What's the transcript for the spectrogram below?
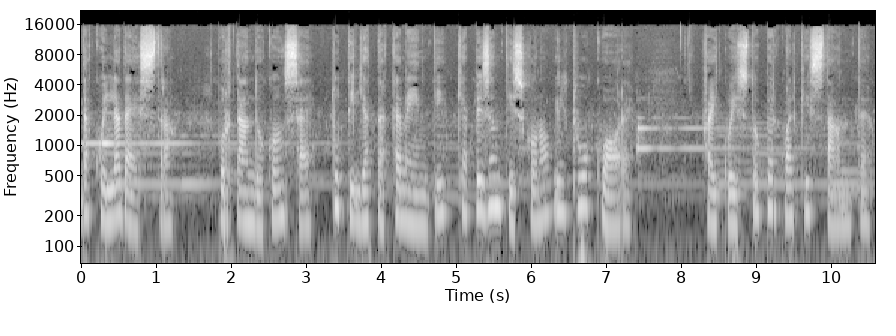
da quella destra, portando con sé tutti gli attaccamenti che appesantiscono il tuo cuore. Fai questo per qualche istante.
